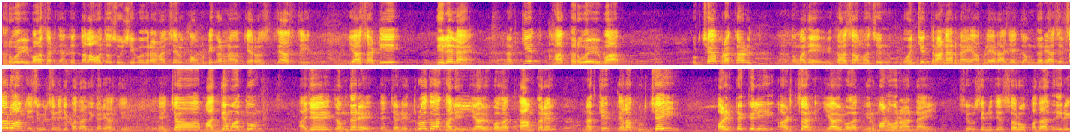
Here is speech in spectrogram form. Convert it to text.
खरवई विभागासाठी त्यांचं तलावाचं सुशोभीकरण असेल काँक्रिटीकरणाचे रस्ते असतील यासाठी दिलेला आहे. नक्कीच हा खरवई विभाग कुठच्या प्रकारमध्ये विकासापासून वंचित राहणार नाही आपले राजेश जमदरे असतील सर्व आमचे शिवसेनेचे पदाधिकारी असतील यांच्या माध्यमातून अजय जमदरे त्यांच्या नेतृत्वाखाली या विभागात काम करेल. नक्कीच त्याला कुठच्याही पॉलिटिकली अडचण या विभागात निर्माण होणार नाही. शिवसेनेचे सर्व पदाधिकारी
